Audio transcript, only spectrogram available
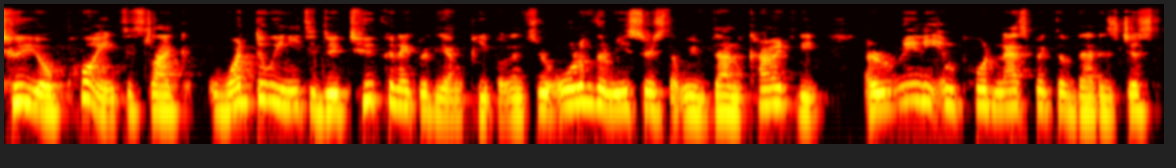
to your point, it's like, what do we need to do to connect with young people? And through all of the research that we've done currently, a really important aspect of that is just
